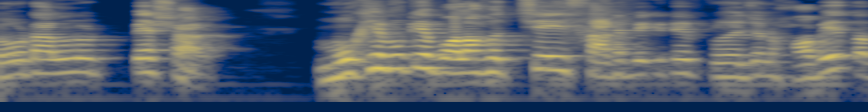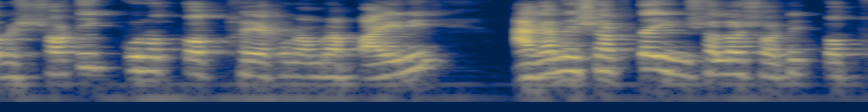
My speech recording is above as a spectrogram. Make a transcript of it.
লোড আনলোড পেশার মুখে মুখে বলা হচ্ছে এই সার্টিফিকেটের প্রয়োজন হবে, তবে সঠিক কোনো তথ্য এখন আমরা পাইনি। আগামী সপ্তাহে ইনশাল্লাহ সঠিক তথ্য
